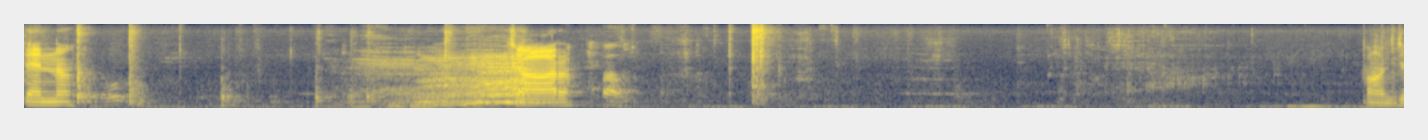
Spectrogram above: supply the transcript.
ਤਿੰਨ ਚਾਰ ਪੰਜ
